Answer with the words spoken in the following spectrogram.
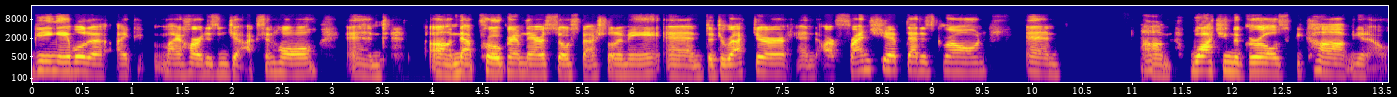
being able to, like, my heart is in Jackson Hole, and um, that program there is so special to me, and the director and our friendship that has grown, and um, watching the girls become, you know,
